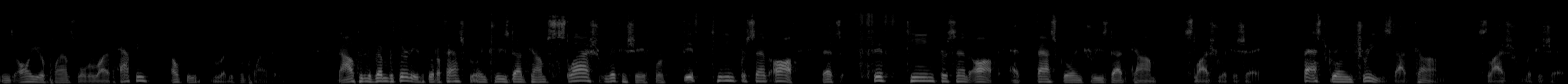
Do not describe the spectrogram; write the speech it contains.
means all your plants will arrive happy, healthy, and ready for planting. Now through November 30th, go to fastgrowingtrees.com slash ricochet for 15% off. That's 15% off at fastgrowingtrees.com slash ricochet. Fastgrowingtrees.com slash ricochet.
